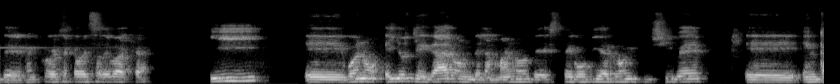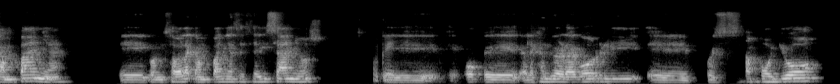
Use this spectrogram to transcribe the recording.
de Franco García Cabeza de Vaca, y eh, bueno, ellos llegaron de la mano de este gobierno, inclusive eh, en campaña, eh, cuando estaba la campaña hace seis años, Alejandro Aragorri pues apoyó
